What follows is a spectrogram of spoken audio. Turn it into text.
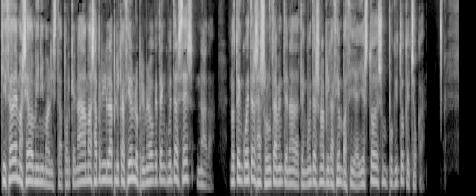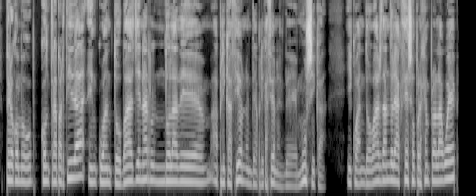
quizá demasiado minimalista, porque nada más abrir la aplicación lo primero que te encuentras es nada. No te encuentras absolutamente nada, te encuentras una aplicación vacía y esto es un poquito que choca. Pero como contrapartida, en cuanto vas llenándola de aplicación, de aplicaciones, de música, y cuando vas dándole acceso, por ejemplo, a la web,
